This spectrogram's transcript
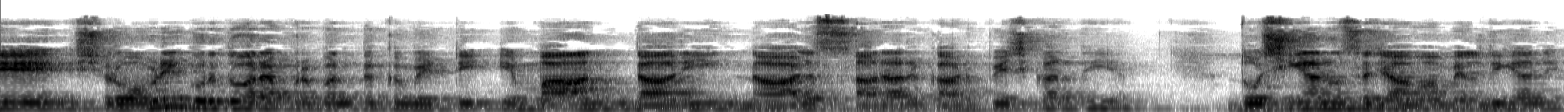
ਤੇ ਸ਼੍ਰੋਮਣੀ ਗੁਰਦੁਆਰਾ ਪ੍ਰਬੰਧਕ ਕਮੇਟੀ ਇਮਾਨਦਾਰੀ ਨਾਲ ਸਾਰਾ ਰਿਕਾਰਡ ਪੇਸ਼ ਕਰਦੀ ਹੈ। ਦੋਸ਼ੀਆਂ ਨੂੰ ਸਜ਼ਾਵਾਂ ਮਿਲਦੀਆਂ ਨੇ।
